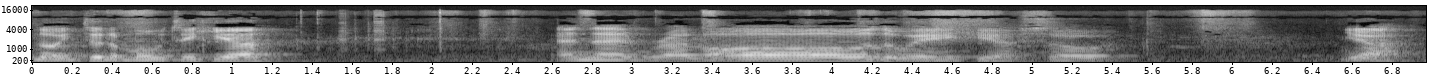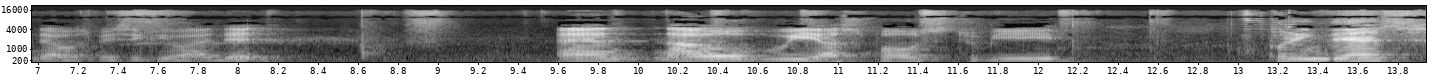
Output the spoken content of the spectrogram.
no into the motor here. And then run all the way here. So yeah that was basically what I did. And now we are supposed to be putting this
